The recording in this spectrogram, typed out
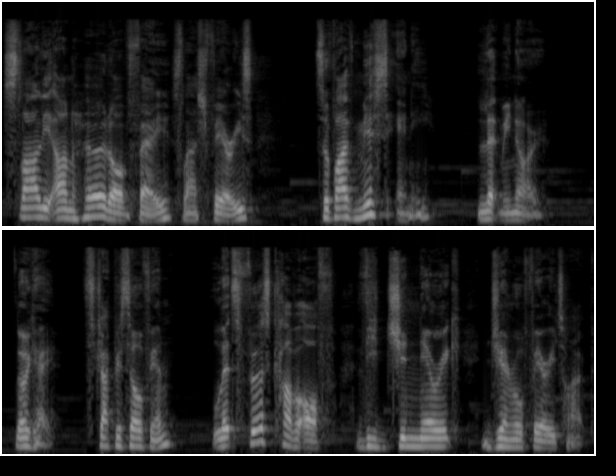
slightly unheard of Fae slash fairies, so if I've missed any, let me know. Okay, strap yourself in. Let's first cover off the generic general fairy type.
